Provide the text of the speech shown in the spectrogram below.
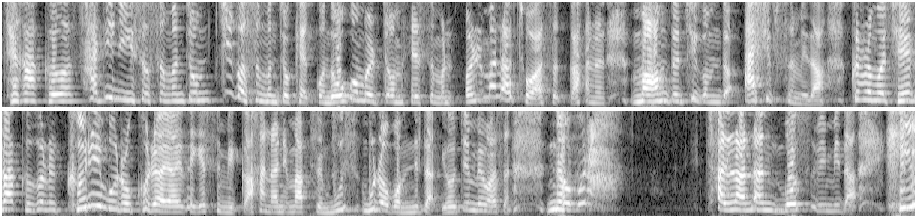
제가 그 사진이 있었으면 좀 찍었으면 좋겠고 녹음을 좀 했으면 얼마나 좋았을까 하는 마음도 지금도 아쉽습니다. 그러면 제가 그거를 그림으로 그려야 되겠습니까? 하나님 앞에 무- 물어봅니다. 요즘에 와서 너무나 찬란한 모습입니다. 흰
